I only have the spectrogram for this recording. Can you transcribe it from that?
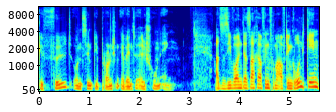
gefüllt und sind die Bronchien eventuell schon eng. Also Sie wollen der Sache auf jeden Fall mal auf den Grund gehen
